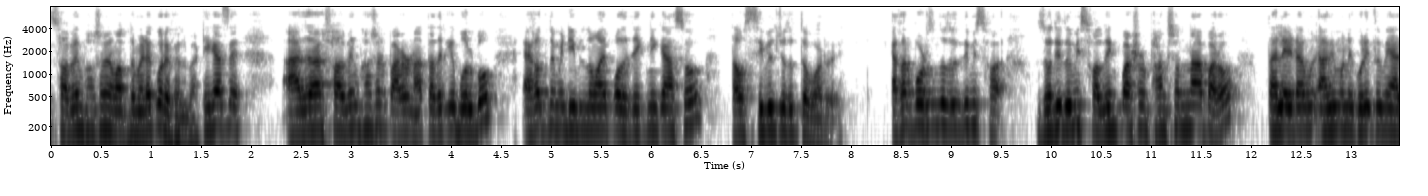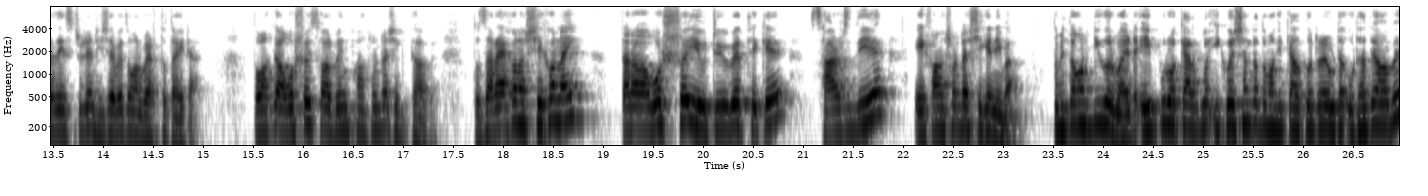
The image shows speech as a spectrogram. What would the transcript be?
সলভিং ফাংশনের মাধ্যমে এটা করে ফেলবা, ঠিক আছে? আর যারা সলভিং ফাংশন পারো না, তাদেরকে বলব, এখন তুমি ডিপ্লোমায় পলিটেকনিকে আসো, তাও সিভিল চতুর্থ পর্বে। এখন পর্যন্ত যদি তুমি যদি তুমি সলভিং পার্সন ফাংশন না পারো, তাহলে এটা আমি- আমি মনে করি তুমি অ্যাজ এ স্টুডেন্ট হিসেবে তোমার ব্যর্থতা এটা। তোমাকে অবশ্যই সলভিং ফাংশনটা শিখতে হবে। তো যারা এখনও শেখো নাই, তারা অবশ্যই ইউটিউবে থেকে সার্চ দিয়ে এই ফাংশনটা শিখে নিবা। তুমি তখন কি করবা? এটা এই পুরো ক্যালকুলো ইকুয়েশনটা তোমাকে ক্যালকুলেটারে উঠা, উঠাতে হবে।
